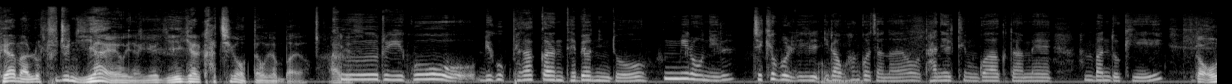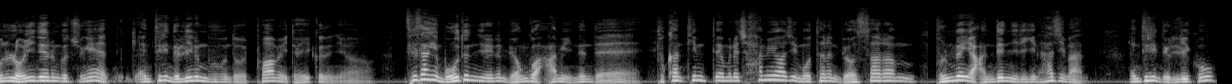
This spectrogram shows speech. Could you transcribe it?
그야말로 수준 이하예요. 그냥 이거 얘기할 가치가 없다고 저는 봐요. 그리고 미국 백악관 대변인도 흥미로운 일 지켜볼 일이라고 한 거잖아요 단일 팀과 그다음에 한반도 기 그러니까 오늘 논의되는 것 중에 엔트리 늘리는 부분도 포함이 되어 있거든요. 세상의 모든 일에는 명과 암이 있는데 북한 팀 때문에 참여하지 못하는 몇 사람 불명이 안 된 일이긴 하지만 엔트리 늘리고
